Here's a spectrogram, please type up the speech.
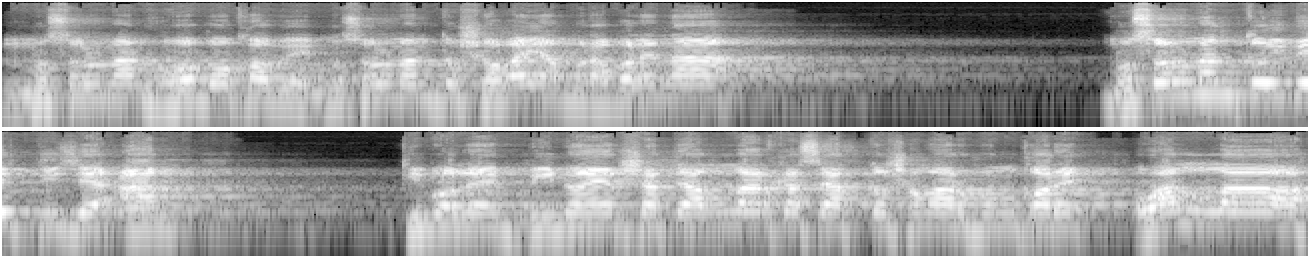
মুসলমান হব কবে? মুসলমান তো সবাই আমরা, বলে না? মুসলমান তো ওই ব্যক্তি যে আন কি বলে, বিনয়ের সাথে আল্লাহর কাছে আত্মসমর্পণ করে। ও আল্লাহ,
